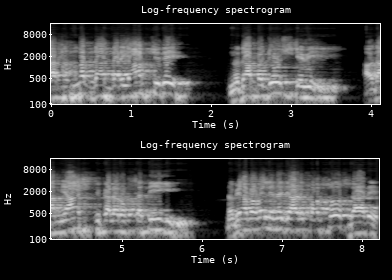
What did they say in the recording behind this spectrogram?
دا رحمت دا دریاب چې دی نو دا په جوش کې وي او دا میاش چې کله رخصتیږي نو بیا به ولې نه جاړو خو افسوس دا دی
